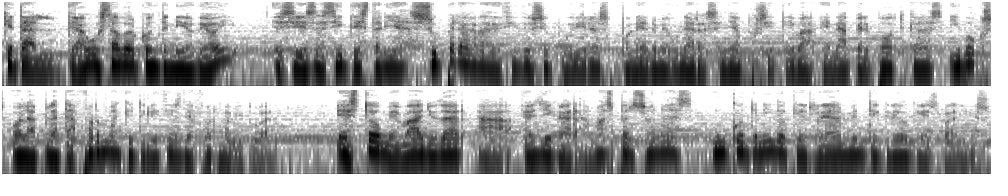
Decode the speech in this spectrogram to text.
¿Qué tal? ¿Te ha gustado el contenido de hoy? Si es así, te estaría súper agradecido si pudieras ponerme una reseña positiva en Apple Podcasts, Evox o la plataforma que utilices de forma habitual. Esto me va a ayudar a hacer llegar a más personas un contenido que realmente creo que es valioso.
